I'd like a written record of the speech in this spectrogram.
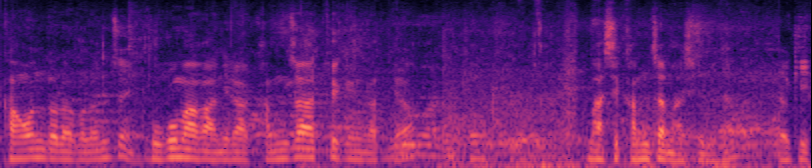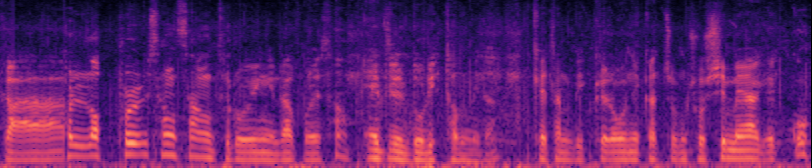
강원도라 그런지 고구마가 아니라 감자 튀김 같아요. 맛이 감자 맛입니다. 여기가 컬러풀 상상 드로잉이라고 해서 애들 놀이터입니다. 계단 미끄러우니까 좀 조심해야겠고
